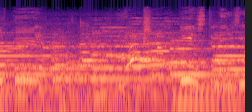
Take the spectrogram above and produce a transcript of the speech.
йти, як шлях істини знати.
